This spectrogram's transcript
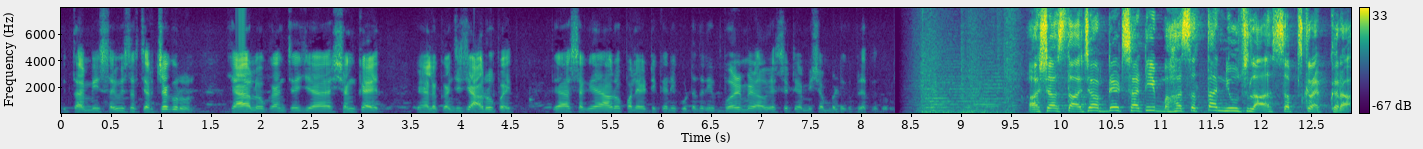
तिथं आम्ही सविस्तर चर्चा करून ह्या लोकांच्या ज्या शंका आहेत ह्या लोकांचे जे आरोप आहेत त्या सगळ्या आरोपाला या ठिकाणी कुठंतरी बळ मिळावं यासाठी आम्ही शंभर टक्के प्रयत्न करू. अशाच ताज्या अपडेटसाठी महासत्ता न्यूजला सबस्क्राईब करा.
